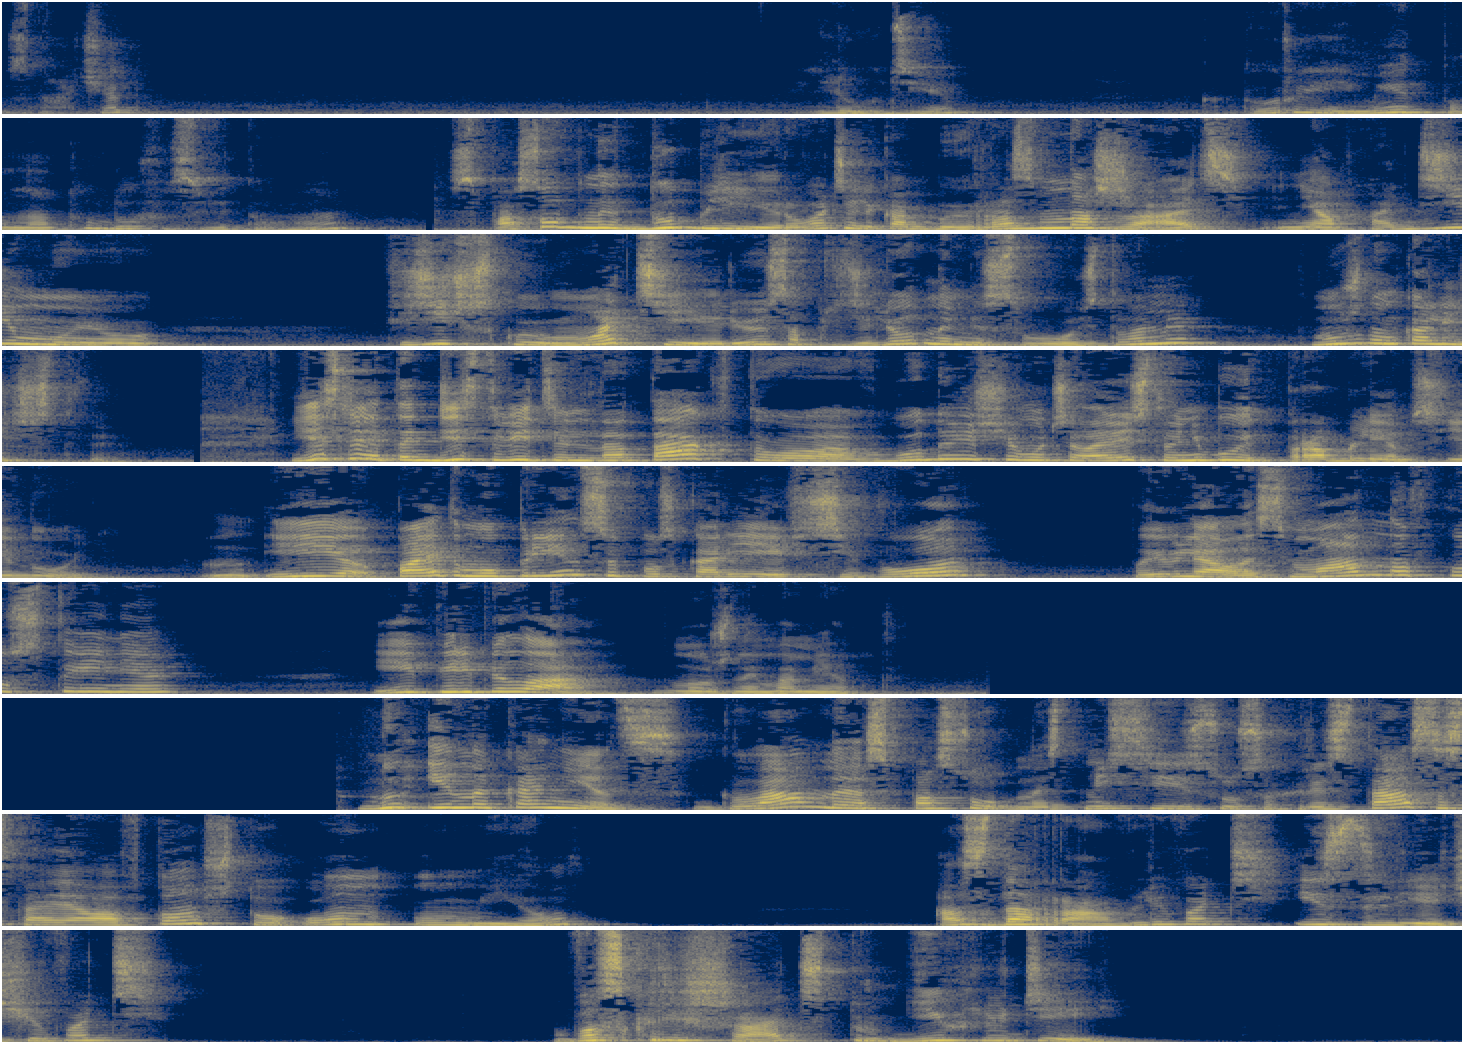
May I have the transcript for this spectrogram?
Значит, люди, которые имеют полноту Духа Святого, способны дублировать или как бы размножать необходимую физическую материю с определенными свойствами в нужном количестве. Если это действительно так, то в будущем у человечества не будет проблем с едой. И по этому принципу, скорее всего, появлялась манна в пустыне и перепела в нужный момент. Ну и, наконец, главная способность Мессии Иисуса Христа состояла в том, что Он умел оздоравливать, излечивать, воскрешать других людей.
